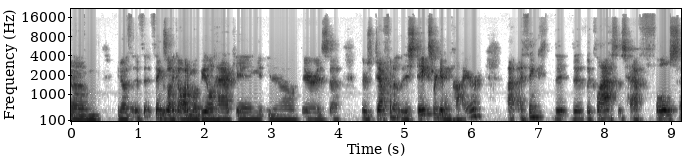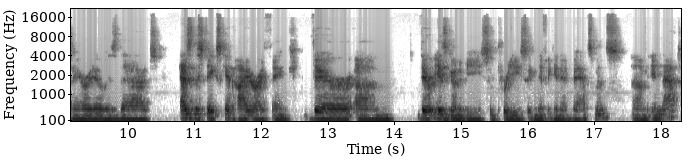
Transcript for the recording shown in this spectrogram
Um, you know, th- th- things like automobile hacking. You know, there is uh, there's definitely the stakes are getting higher. I, I think the, the the glasses half full scenario is that as the stakes get higher, I think there um, there is going to be some pretty significant advancements um, in that.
